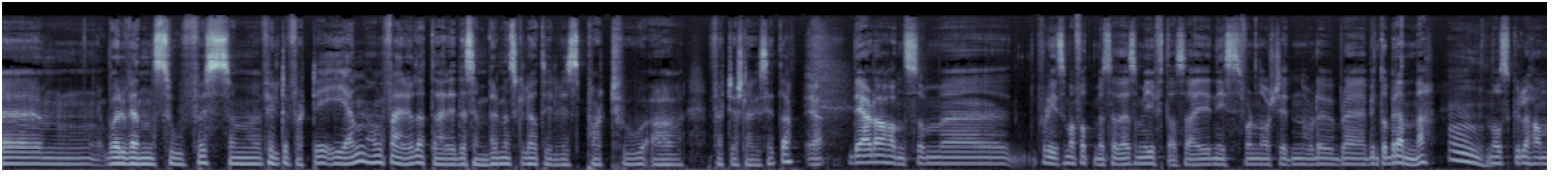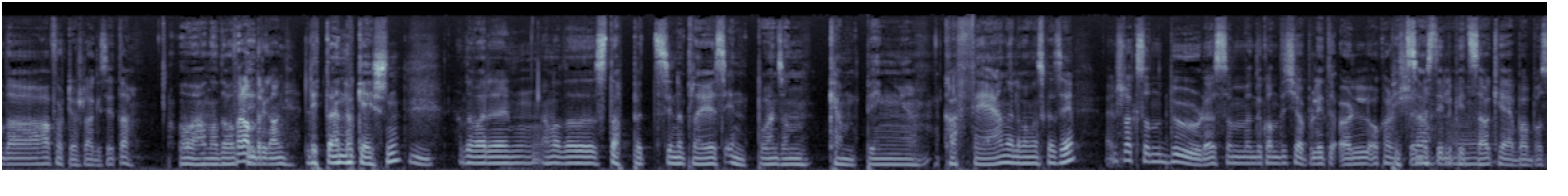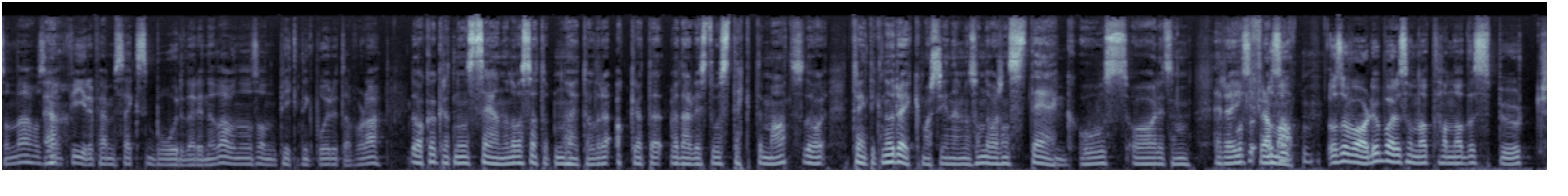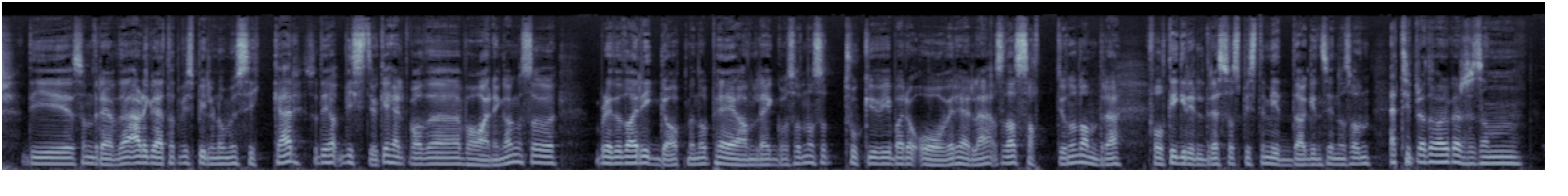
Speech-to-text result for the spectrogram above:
um, vår venn Sofus som fylte 40 igjen. Han feirer jo dette her i desember, men skulle ha tydeligvis part to av 40-årslaget sitt. da Ja. Det er da han som, eh, for de som har fått med seg det, som gifta seg i NIS for noen år siden, hvor det ble, begynte å brenne. Nå skulle han da ha 40-årslaget sitt, da. Og han hadde For andre gang. litt av en location. Mm. Det var, mm, han hadde stappet sine players innpå en sånn campingkafeen, eller hva man skal si. En slags sånn bule som du kan kjøpe litt øl og kanskje Pizza, bestille pizza og kebab og sånn. Og så Ja. fire, fem, seks bord der inne, da og noen sånne piknikbord utafor. Det var ikke akkurat noen scene, det var satt opp noen høyttalere akkurat ved der de sto og stekte mat. Så det var, trengte ikke noen røykmaskin eller noe sånt. Det var sånn stekos og litt sånn røyk også, fra også, maten. Og så var det jo bare sånn at han hadde spurt de som drev det Er det greit at vi spiller noe musikk her. Så de visste jo ikke helt hva det var engang. Så ble det da rigga opp med noe PA-anlegg og sånn, og så tok jo vi bare over hele. Altså Da satt jo noen andre folk i grilldress og spiste middagen sin og sånn. Jeg tipper at det var kanskje sånn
